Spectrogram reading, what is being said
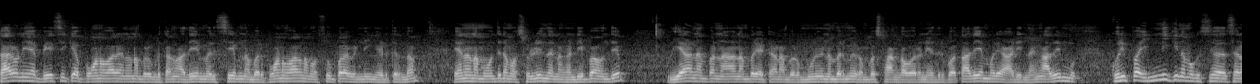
காரோனியா பேசிக்காக போன வாரம் என்ன நம்பர் கொடுத்தாங்க அதே மாதிரி சேம் நம்பர் போன வாரம் நம்ம சூப்பராக வின்னிங் எடுத்திருந்தோம். ஏன்னா நம்ம வந்து நம்ம சொல்லியிருந்தோம் கண்டிப்பாக வந்து ஏழு நம்பர் நாலு நம்பர் எட்டாம் நம்பர் மூணு நம்பருமே ரொம்ப ஸ்ட்ராங்காக வரும்னு எதிர்பார்த்தோம். அதே மாதிரி ஆடினாங்க அதே குறிப்பாக இன்றைக்கி நமக்கு சில சில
